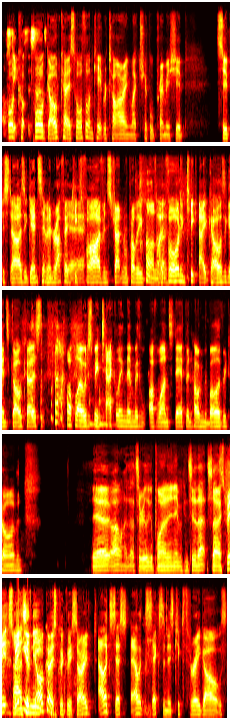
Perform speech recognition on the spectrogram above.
I'll Poor, stick with the poor Gold Coast. Hawthorn keep retiring like triple premiership superstars against him, and Roughead Yeah. kicks five, and Stratton will probably Oh, float no. forward and kick eight goals against Gold Coast. Puopolo will just be tackling them with off one step and holding the ball every time. And Yeah, well, that's a really good point. I didn't even consider that. So, Spe- uh, speaking Sydney- of Gold Coast, quickly, sorry, Alex Ses- Alex Sexton has kicked three goals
